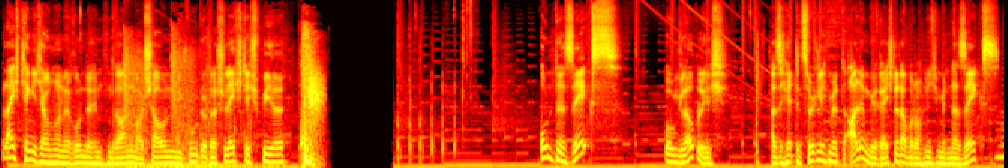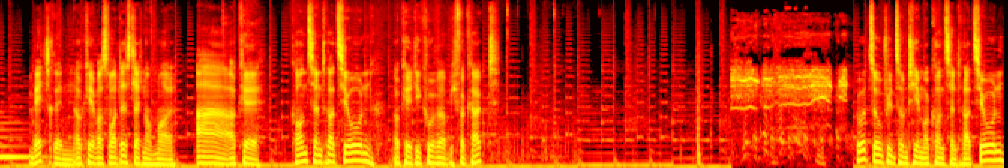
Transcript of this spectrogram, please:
Vielleicht hänge ich auch noch eine Runde hinten dran. Mal schauen, wie gut oder schlecht ich spiele. Und eine 6? Unglaublich. Also ich hätte jetzt wirklich mit allem gerechnet, aber doch nicht mit einer 6. Wettrennen. Okay, was war das gleich nochmal? Ah, okay. Konzentration. Okay, die Kurve habe ich verkackt. Gut, so viel zum Thema Konzentration.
